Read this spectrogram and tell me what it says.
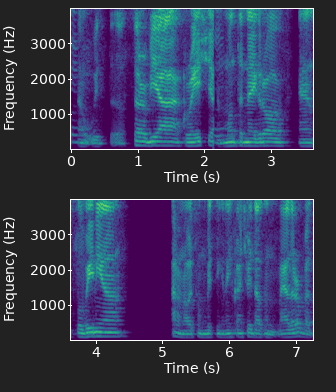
Mm-hmm. with uh, Serbia, Croatia, Mhm. Montenegro, and Slovenia. I don't know if I'm missing any country, it doesn't matter. But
